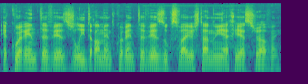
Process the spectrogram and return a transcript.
é 40 vezes, literalmente 40 vezes o que se vai gastar no IRS jovem.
